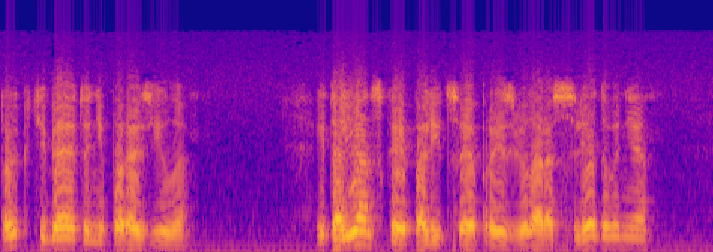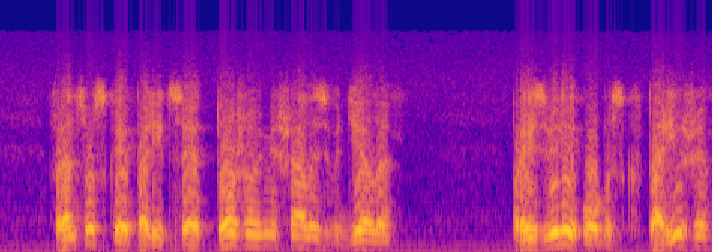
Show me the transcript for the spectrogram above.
Только тебя это не поразило. Итальянская полиция произвела расследование — Французская полиция тоже вмешалась в дело. Произвели обыск в Париже,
